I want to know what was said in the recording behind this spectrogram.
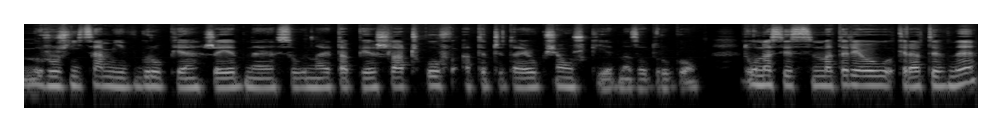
różnicami w grupie, że jedne są na etapie szlaczków, a te czytają książki jedna za drugą U nas jest materiał kreatywny.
